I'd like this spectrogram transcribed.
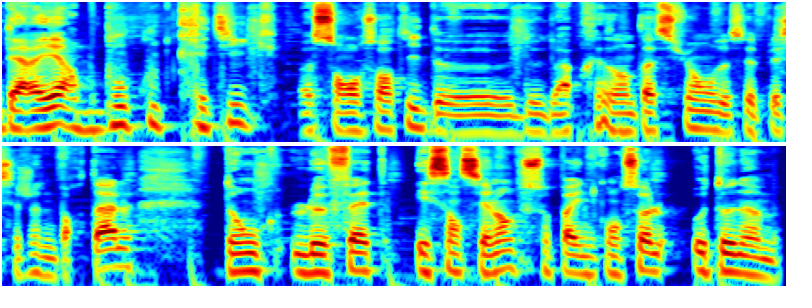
derrière, beaucoup de critiques sont ressorties de, la présentation de cette PlayStation Portal. Donc, le fait essentiellement que ce soit pas une console autonome.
